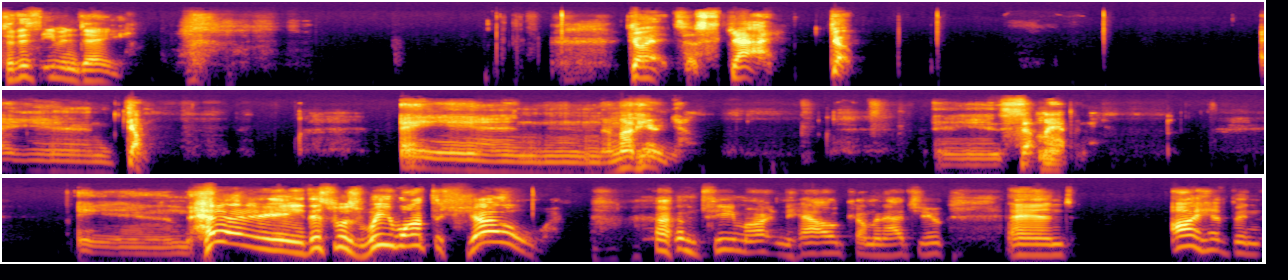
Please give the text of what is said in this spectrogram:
To this even day. go ahead. So Sky, go. And go. And I'm not hearing you. And something happened. And hey, this was We Want the Show. I'm T. Martin Howe coming at you. And I have been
